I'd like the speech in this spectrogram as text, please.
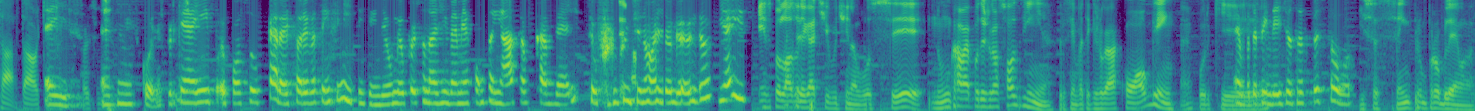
tá, tá, ok. É isso. Essa é a minha escolha. Porque aí eu posso. Cara, a história vai ser infinita, entendeu? O meu personagem vai me acompanhar até eu ficar velho, se eu for continuar jogando. E é isso. Pensa pelo lado negativo, Tina. Você nunca vai poder jogar sozinha. Você sempre vai ter que jogar com alguém, né? Porque. Eu vou depender de outras pessoas. Isso é sempre um problema.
